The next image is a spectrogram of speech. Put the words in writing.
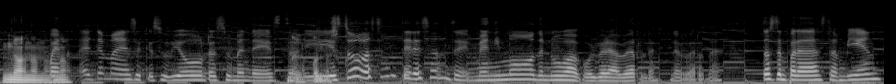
No, no, no. bueno, no. el tema es de que subió un resumen de esto No y conozco. estuvo bastante interesante. Me animó de nuevo a volver a verla, la verdad. Dos temporadas también.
